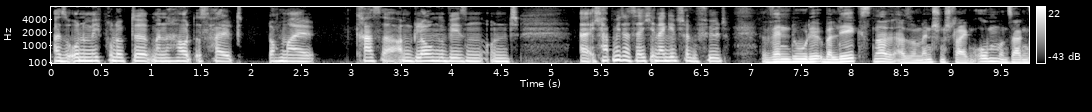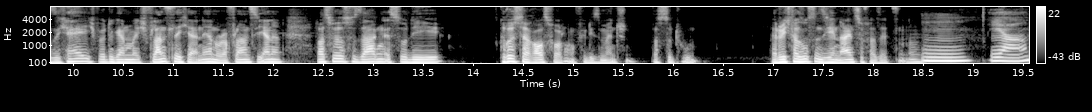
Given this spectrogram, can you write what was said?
also ohne Milchprodukte, meine Haut ist halt noch mal krasser am Glowen gewesen und äh, ich habe mich tatsächlich energetischer gefühlt. Wenn du dir überlegst, ne, also Menschen steigen um und sagen sich, hey, ich würde gerne mich pflanzlicher ernähren oder pflanzlich ernähren, was würdest du sagen, ist so die größte Herausforderung für diese Menschen, das zu tun? Wenn du dich versuchst, in sie hineinzuversetzen. Ne? Ja.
